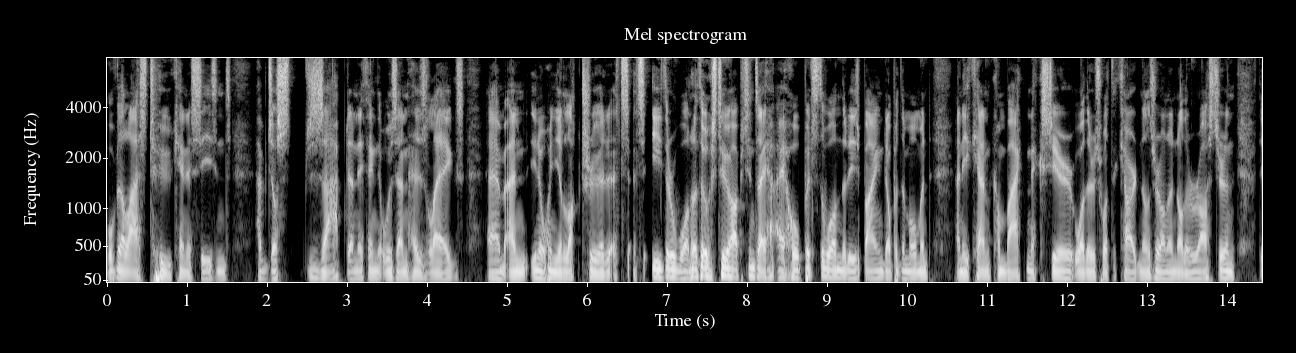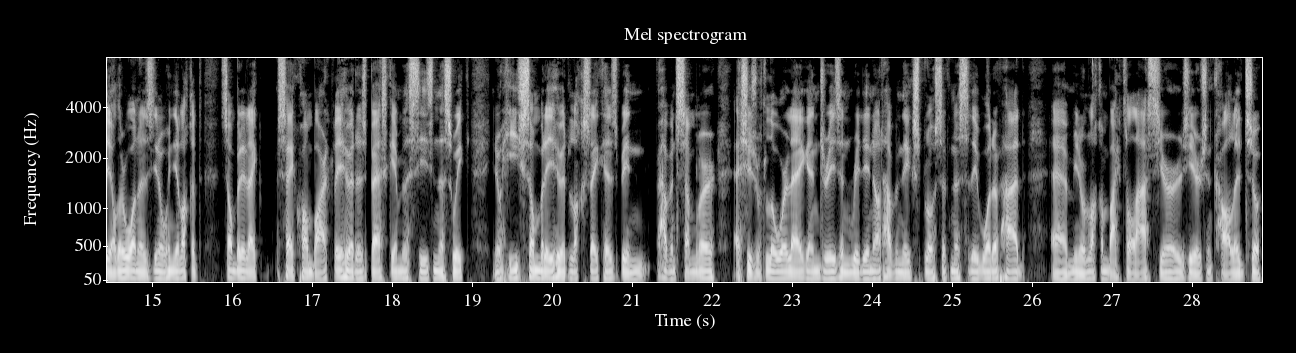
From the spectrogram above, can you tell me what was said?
over the last two kind of seasons have just zapped anything that was in his legs. Um, and you know, when you look through it, it's it's either one of those two options. I, I hope it's the one that he's banged up at the moment, and he can come back next year, whether it's what the Cardinals are on another roster, and the other one is you know when you look at somebody like Saquon Barkley, who had his best game of the season this week, you know he's somebody who it looks like has been having similar issues with lower leg injuries and really not having the explosiveness that he would have had. Um, you know, looking back to last year's years in college, so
